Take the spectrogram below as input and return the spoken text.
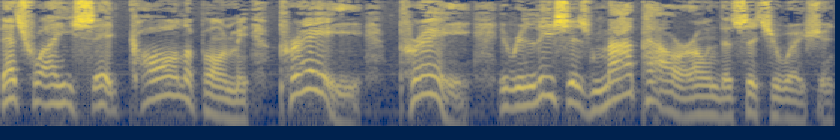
That's why he said, call upon me. Pray. Pray. It releases my power on the situation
